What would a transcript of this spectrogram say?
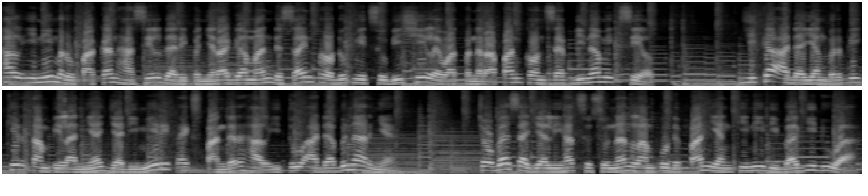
Hal ini merupakan hasil dari penyeragaman desain produk Mitsubishi lewat penerapan konsep Dynamic Shield. Jika ada yang berpikir tampilannya jadi mirip Expander hal itu ada benarnya. Coba saja lihat susunan lampu depan yang kini dibagi dua.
